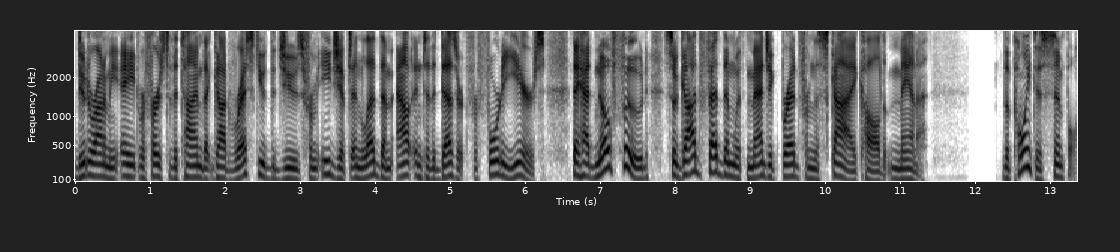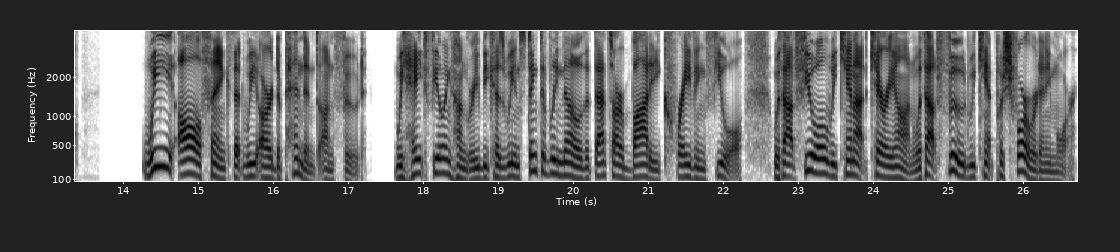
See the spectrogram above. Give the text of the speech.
Deuteronomy 8 refers to the time that God rescued the Jews from Egypt and led them out into the desert for 40 years. They had no food, so God fed them with magic bread from the sky called manna. The point is simple we all think that we are dependent on food. We hate feeling hungry because we instinctively know that that's our body craving fuel. Without fuel, we cannot carry on. Without food, we can't push forward anymore.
